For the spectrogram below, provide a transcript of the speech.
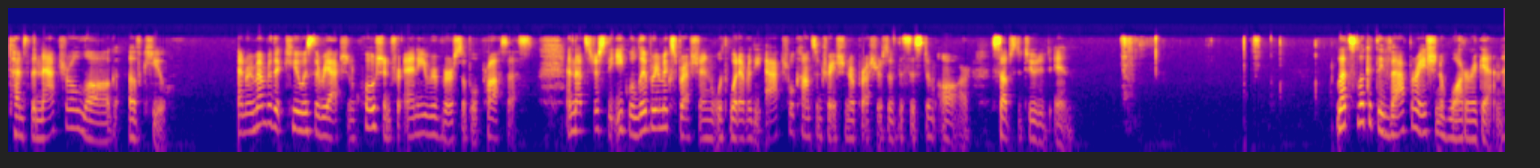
times the natural log of Q. And remember that Q is the reaction quotient for any reversible process. And that's just the equilibrium expression with whatever the actual concentration or pressures of the system are substituted in. Let's look at the evaporation of water again,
